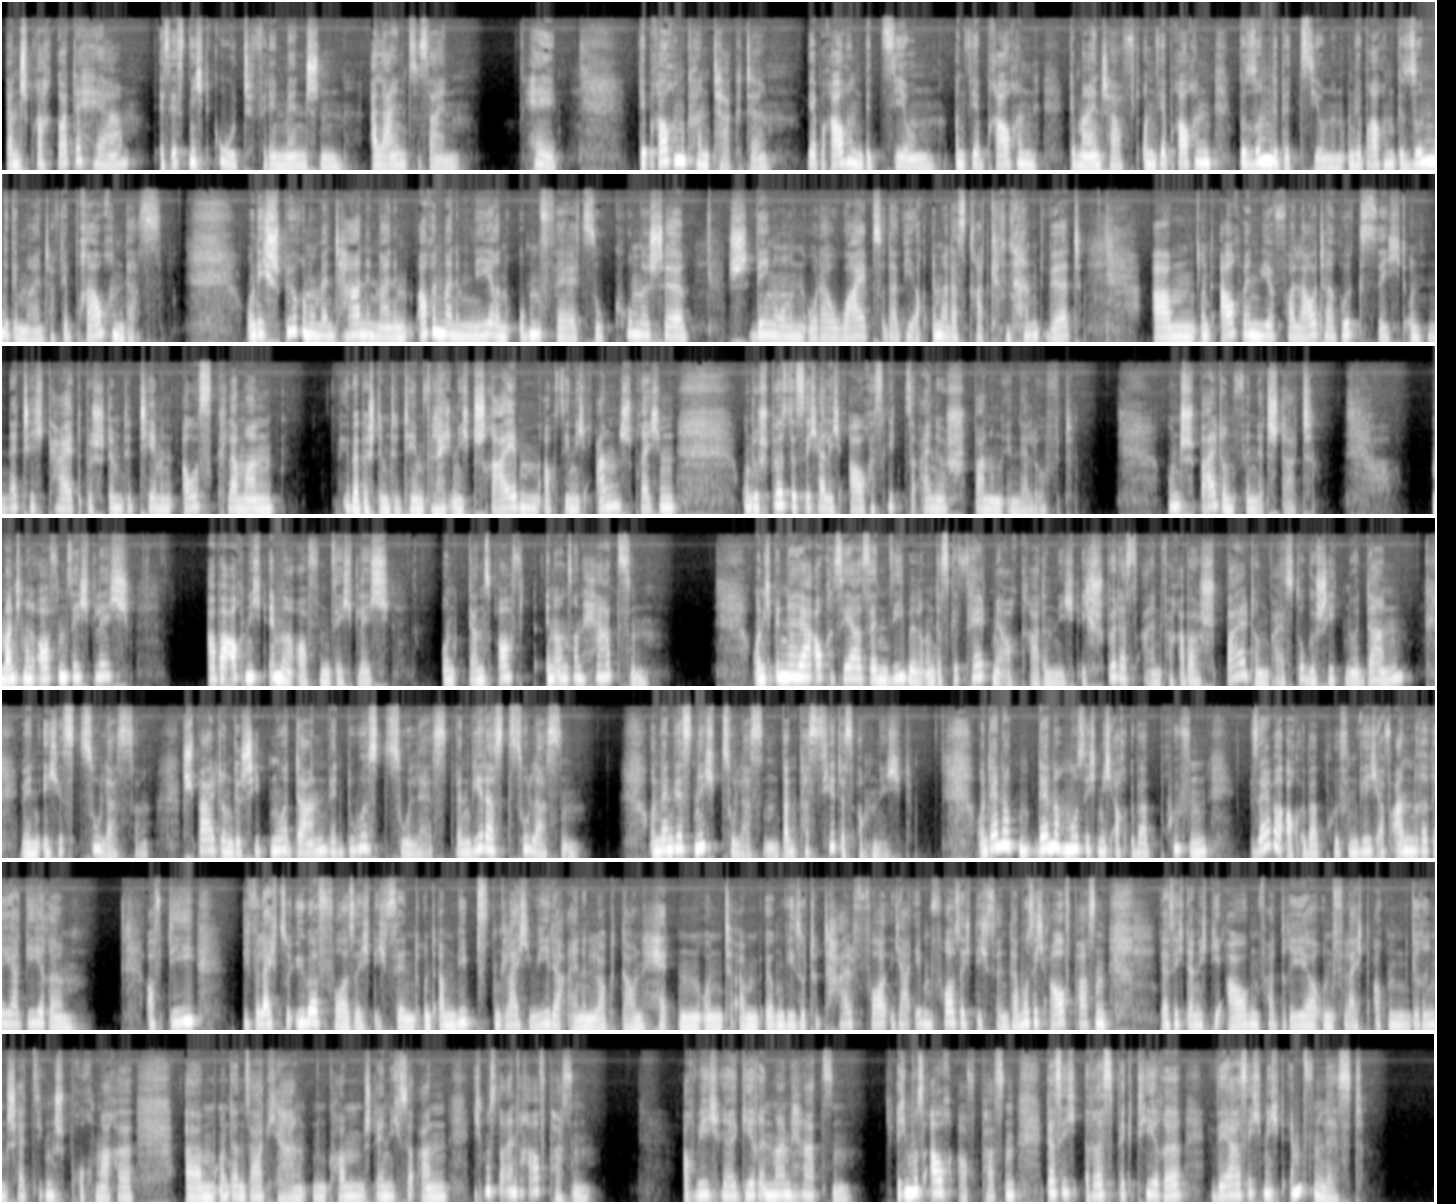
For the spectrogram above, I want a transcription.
Dann sprach Gott der Herr, es ist nicht gut für den Menschen, allein zu sein. Hey, wir brauchen Kontakte. Wir brauchen Beziehungen und wir brauchen Gemeinschaft und wir brauchen gesunde Beziehungen und wir brauchen gesunde Gemeinschaft. Wir brauchen das. Und ich spüre momentan in meinem, auch in meinem näheren Umfeld so komische Schwingungen oder Vibes oder wie auch immer das gerade genannt wird. Ähm, und auch wenn wir vor lauter Rücksicht und Nettigkeit bestimmte Themen ausklammern, über bestimmte Themen vielleicht nicht schreiben, auch sie nicht ansprechen. Und du spürst es sicherlich auch, es liegt so eine Spannung in der Luft. Und Spaltung findet statt. Manchmal offensichtlich, aber auch nicht immer offensichtlich und ganz oft in unseren Herzen. Und ich bin da ja auch sehr sensibel und das gefällt mir auch gerade nicht. Ich spüre das einfach. Aber Spaltung, weißt du, geschieht nur dann, wenn ich es zulasse. Spaltung geschieht nur dann, wenn du es zulässt, wenn wir das zulassen. Und wenn wir es nicht zulassen, dann passiert es auch nicht. Und dennoch, dennoch muss ich mich auch überprüfen, selber auch überprüfen, wie ich auf andere reagiere. Auf die, die vielleicht so übervorsichtig sind und am liebsten gleich wieder einen Lockdown hätten und ähm, irgendwie so total vor, ja eben vorsichtig sind. Da muss ich aufpassen, dass ich da nicht die Augen verdrehe und vielleicht auch einen geringschätzigen Spruch mache ähm, und dann sage, ja, komm, stell nicht so an. Ich muss da einfach aufpassen. Auch wie ich reagiere in meinem Herzen. Ich muss auch aufpassen, dass ich respektiere, wer sich nicht impfen lässt.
